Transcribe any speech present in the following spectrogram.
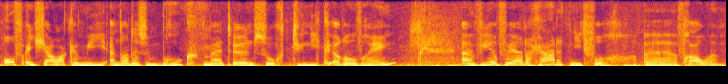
Of een shawakami, en dat is een broek met een soort tuniek eroverheen. En veel verder gaat het niet voor eh, vrouwen.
